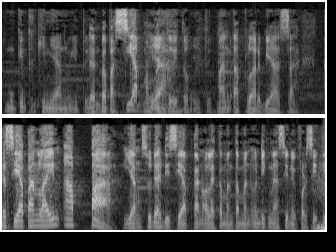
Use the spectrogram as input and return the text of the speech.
mungkin kekinian begitu. ya. Dan Bapak siap membantu Ya, itu. itu. Mantap luar biasa. Kesiapan lain apa yang sudah disiapkan oleh teman-teman Undiknas University?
